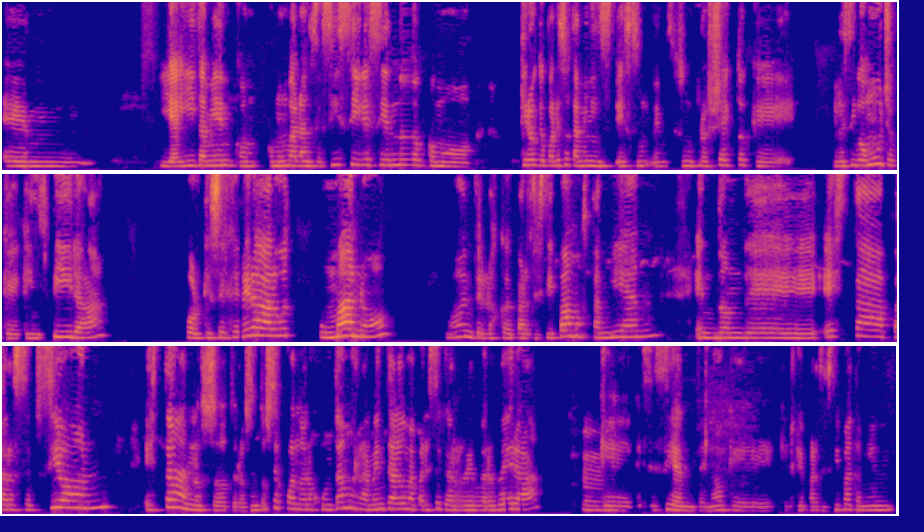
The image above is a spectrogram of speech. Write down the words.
Em, y ahí también como un balance, sí sigue siendo como, creo que por eso también es un, es un proyecto que recibo mucho, que, que, inspira, porque se genera algo humano, ¿no? entre los que participamos también, en donde esta percepción está en nosotros. Entonces cuando nos juntamos realmente algo me parece que reverbera Mm. que, se siente, ¿no? que, que, el que participa también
